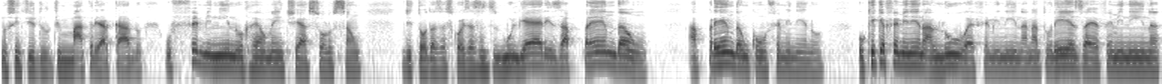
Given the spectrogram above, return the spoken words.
no sentido de matriarcado, o feminino realmente é a solução de todas as coisas. As mulheres aprendam, aprendam com o feminino. O que, que é feminino? A lua é feminina, a natureza é feminina,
